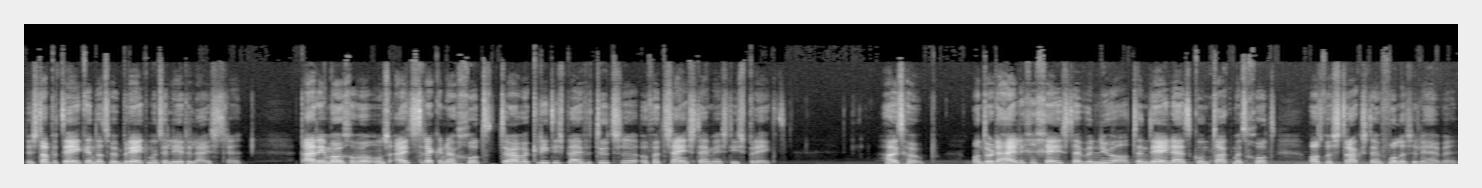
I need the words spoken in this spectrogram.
Dus dat betekent dat we breed moeten leren luisteren. Daarin mogen we ons uitstrekken naar God terwijl we kritisch blijven toetsen of het Zijn stem is die spreekt. Houd hoop, want door de Heilige Geest hebben we nu al ten dele het contact met God wat we straks ten volle zullen hebben.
